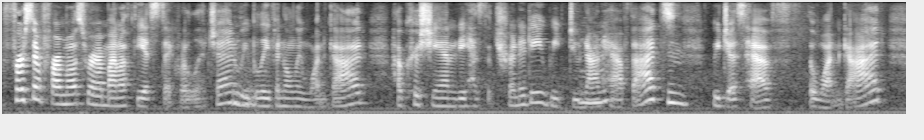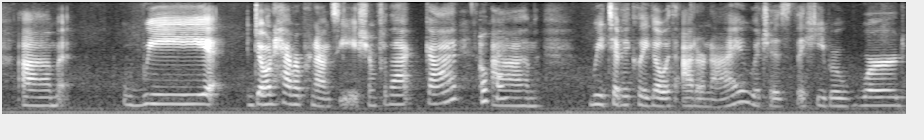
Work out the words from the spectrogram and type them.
first and foremost, we're a monotheistic religion. Mm-hmm. We believe in only one God. How Christianity has the Trinity, we do Mm-hmm. not have that. Mm. We just have the one God. Um, we don't have a pronunciation for that God. Okay. Um, we typically go with Adonai, which is the Hebrew word.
